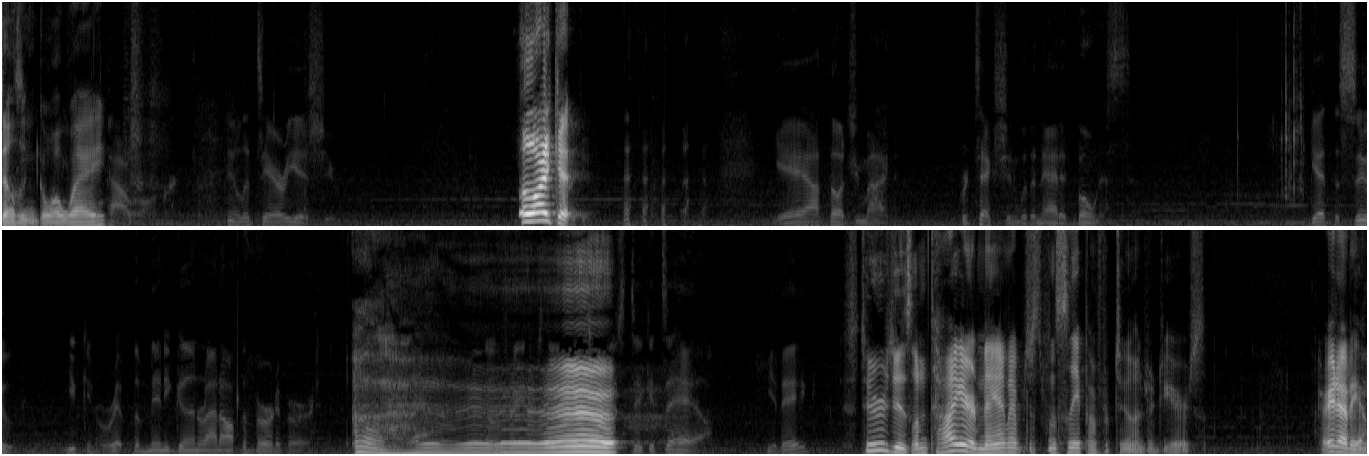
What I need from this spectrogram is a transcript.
doesn't go away. Power armor. Military issue. I like it. Yeah, I thought you might. Protection with an added bonus. Get the suit. You can rip the minigun right off the vertibird. Stick it to hell. You dig? Sturges, I'm tired, man. I've just been sleeping for 200 years. Great idea.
